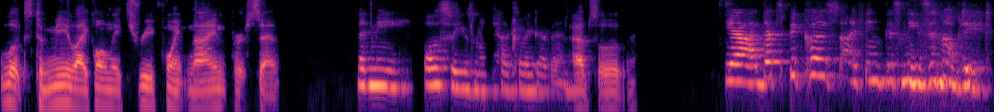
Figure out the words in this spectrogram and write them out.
looks to me like only three point nine percent. Let me also use my calculator then. Absolutely. Yeah, that's because I think this needs an update.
